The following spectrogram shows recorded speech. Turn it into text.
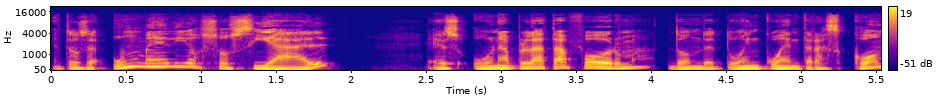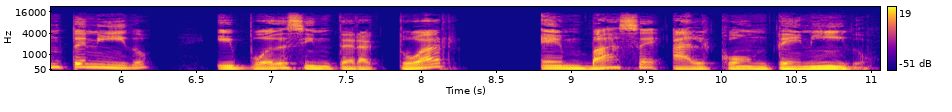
Entonces, un medio social es una plataforma donde tú encuentras contenido y puedes interactuar en base al contenido.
